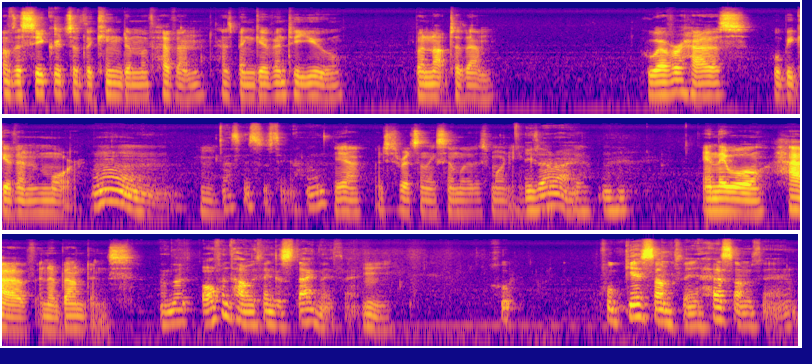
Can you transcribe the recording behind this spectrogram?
of the secrets of the kingdom of heaven has been given to you, but not to them. Whoever has will be given more. Hmm. Hmm. That's interesting. Huh? Yeah, I just read something similar this morning. Is that right? Yeah. Mm-hmm. And they will have an abundance. And that oftentimes we think it's stagnant thing. Mm. Who gets something, has something,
